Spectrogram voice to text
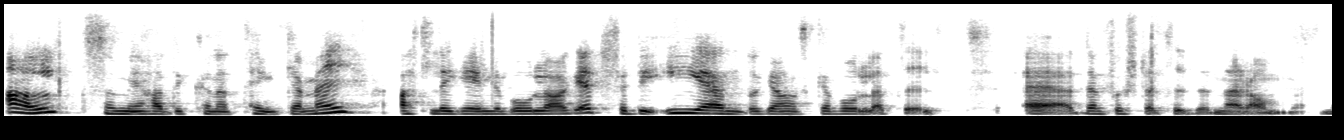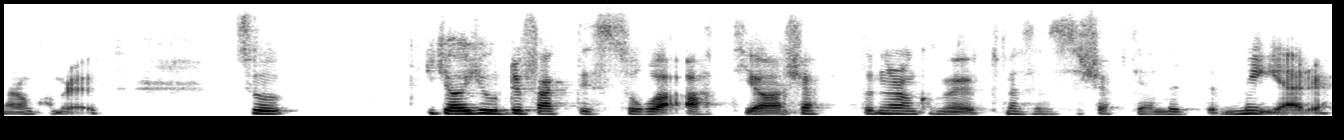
allt som jag hade kunnat tänka mig att lägga in i bolaget, för det är ändå ganska volatilt eh, den första tiden när de, när de kommer ut. Så jag gjorde faktiskt så att jag köpte när de kom ut, men sen så köpte jag lite mer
